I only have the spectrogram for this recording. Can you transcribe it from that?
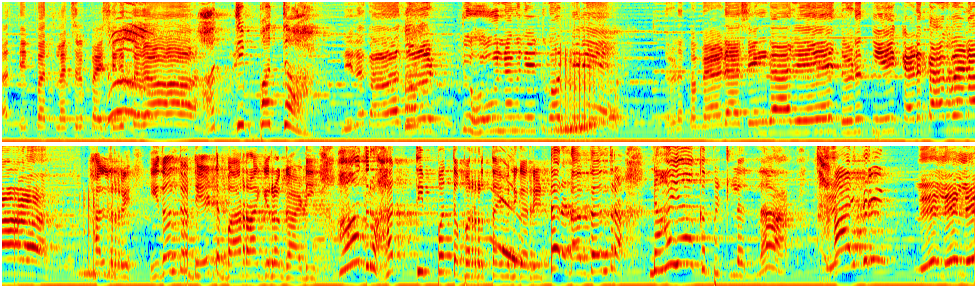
ಹತ್ತಿಪ್ಪತ್ತು ಲಕ್ಷ ರೂಪಾಯಿ ಸಿಗುತ್ತದ ಹತ್ತಿಪ್ಪತ್ತ? ನಿನಗ ದೊಡ್ಡ ಹೂವಿನಂಗಡಿ ಇಟ್ಕೊತೀನಿ ದುಡುಕಬೇಡ ಸಿಂಗಾರಿ ದುಡುಕಿ ಕೆಡಕಾಗ್ಬೇಡ. ಅಲ್ರಿ ಇದಂತೂ ಡೇಟ್ ಬಾರ್ ಆಗಿರೋ ಗಾಡಿ. ಆದ್ರೂ ಹತ್ತಿಪ್ಪತ್ತ ಬರುತ್ತೆ ಇವನಿಗೆ ರಿಟರ್ನ್ ಅಂತಂದ್ರ ನಾ ಯಾಕ ಬಿಟ್ಲಲ್ಲ? ಆಯ್ತ್ರಿ? ಲೇ ಲೇ ಲೇ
